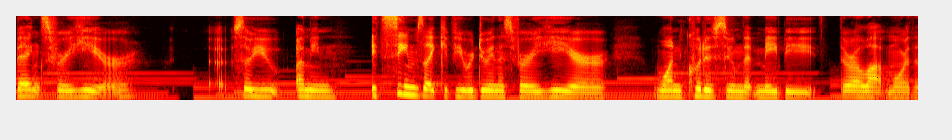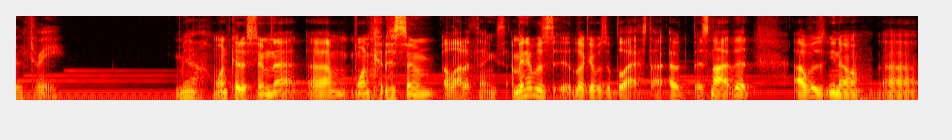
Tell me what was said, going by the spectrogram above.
banks for a year. Uh, So you, I mean, it seems like if you were doing this for a year, one could assume that maybe there are a lot more than three. Yeah, one could assume that. Um, one could assume a lot of things. I mean, it was look, it was a blast. I, I, it's not that I was, you know, uh,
